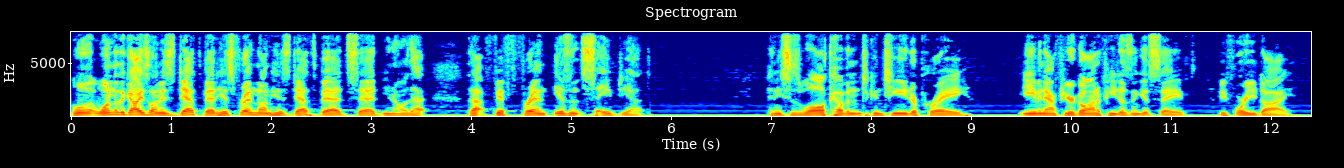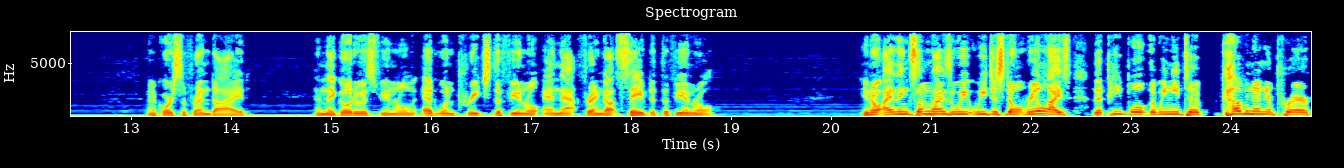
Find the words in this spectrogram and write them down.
One of the guys on his deathbed, his friend on his deathbed said, you know, that, that fifth friend isn't saved yet. And he says, well, I'll covenant to continue to pray even after you're gone if he doesn't get saved before you die. And of course, the friend died. And they go to his funeral, and Edwin preached the funeral, and that friend got saved at the funeral. You know, I think sometimes we, we just don't realize that people, that we need to covenant in prayer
